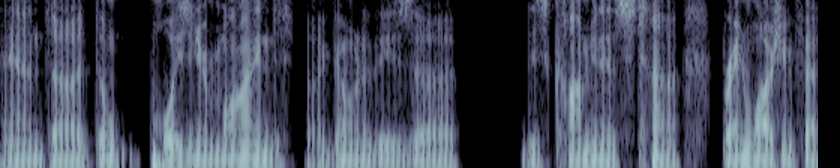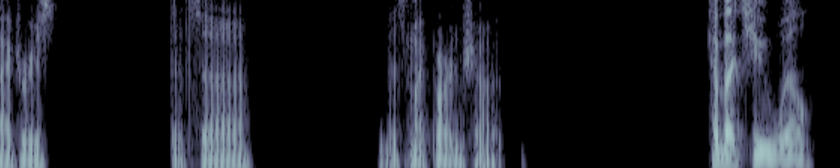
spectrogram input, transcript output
and uh, don't poison your mind by going to these uh, these communist uh, brainwashing factories. That's uh that's my parting shot. How about you, Will?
